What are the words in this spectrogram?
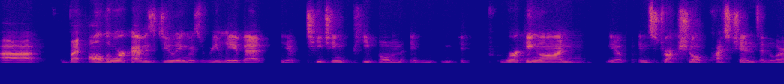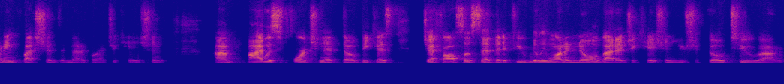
Uh, but all the work I was doing was really about you know teaching people in, working on you know instructional questions and learning questions in medical education. Um, I was fortunate though because Geoff also said that if you really want to know about education, you should go to um,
